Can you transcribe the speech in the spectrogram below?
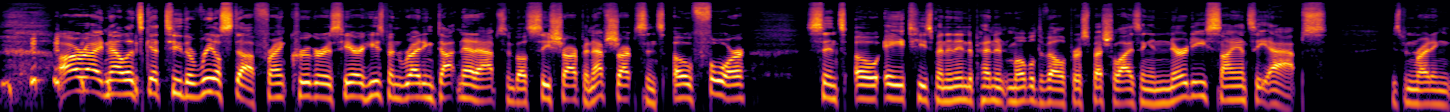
All right, now let's get to the real stuff. Frank Krueger is here. He's been writing .NET apps in both C Sharp and F Sharp since 04. Since 08, he's been an independent mobile developer specializing in nerdy, sciency apps. He's been writing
